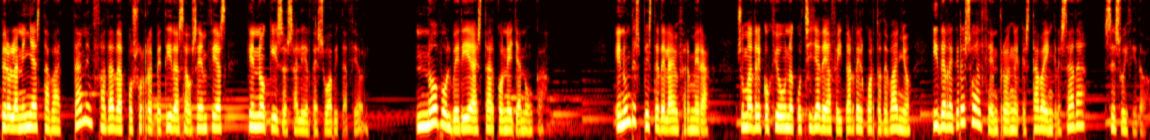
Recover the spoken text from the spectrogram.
pero la niña estaba tan enfadada por sus repetidas ausencias que no quiso salir de su habitación. No volvería a estar con ella nunca. En un despiste de la enfermera, su madre cogió una cuchilla de afeitar del cuarto de baño y de regreso al centro en el que estaba ingresada, se suicidó.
